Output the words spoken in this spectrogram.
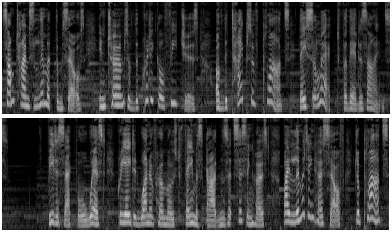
sometimes limit themselves in terms of the critical features of the types of plants they select for their designs. Vita Sackville West created one of her most famous gardens at Sissinghurst by limiting herself to plants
